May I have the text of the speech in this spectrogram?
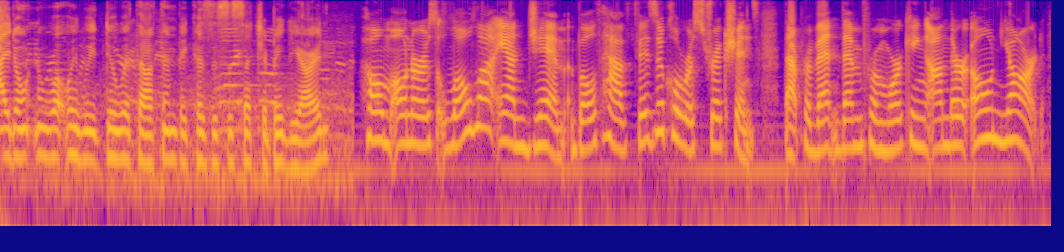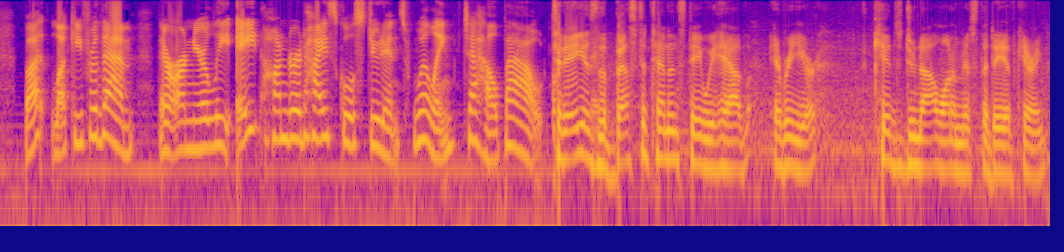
I don't know what we would do without them because this is such a big yard. Homeowners Lola and Jim both have physical restrictions that prevent them from working on their own yard. But lucky for them, there are nearly 800 high school students willing to help out. Today is the best attendance day we have every year. Kids do not want to miss the day of caring.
